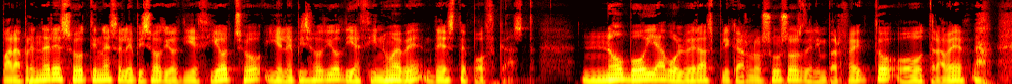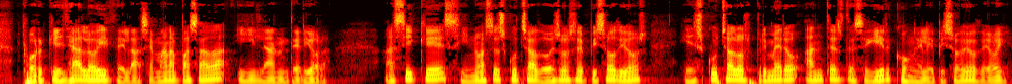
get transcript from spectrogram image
Para aprender eso tienes el episodio 18 y el episodio 19 de este podcast. No voy a volver a explicar los usos del imperfecto otra vez, porque ya lo hice la semana pasada y la anterior. Así que si no has escuchado esos episodios, escúchalos primero antes de seguir con el episodio de hoy.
